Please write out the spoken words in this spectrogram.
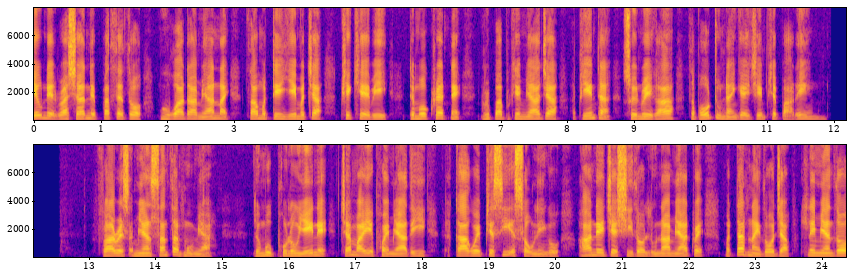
ရုတ်နဲ့ရုရှားနဲ့ပတ်သက်သောမူဝါဒများ၌သာမတင်ရေမကျဖြစ်ခဲ့ပြီးဒီမိုကရက်နဲ့ရီပတ်ဘလစ်များကြားအပြင်းထန်ဆွေးနွေးကသဘောတူနိုင်ခဲ့ခြင်းဖြစ်ပါတယ်။ virus အမြန်စမ်းသပ်မှုများ လူမှုဖုံလုံရေးနဲ့ကျန်းမာရေးအဖွဲ့များသည် အကာအကွယ်ပစ္စည်းအစုံလင်ကို အားနည်းချက်ရှိသော လူနာများအတွက်မတတ်နိုင်သောကြောင့်လျင်မြန်သော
